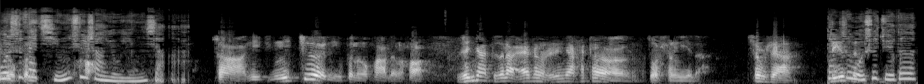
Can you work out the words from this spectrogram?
我是在情绪上有影响啊。是啊？你你这你不能划等号。人家得了癌症，人家还照样做生意的，是不是啊？但是我是觉得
